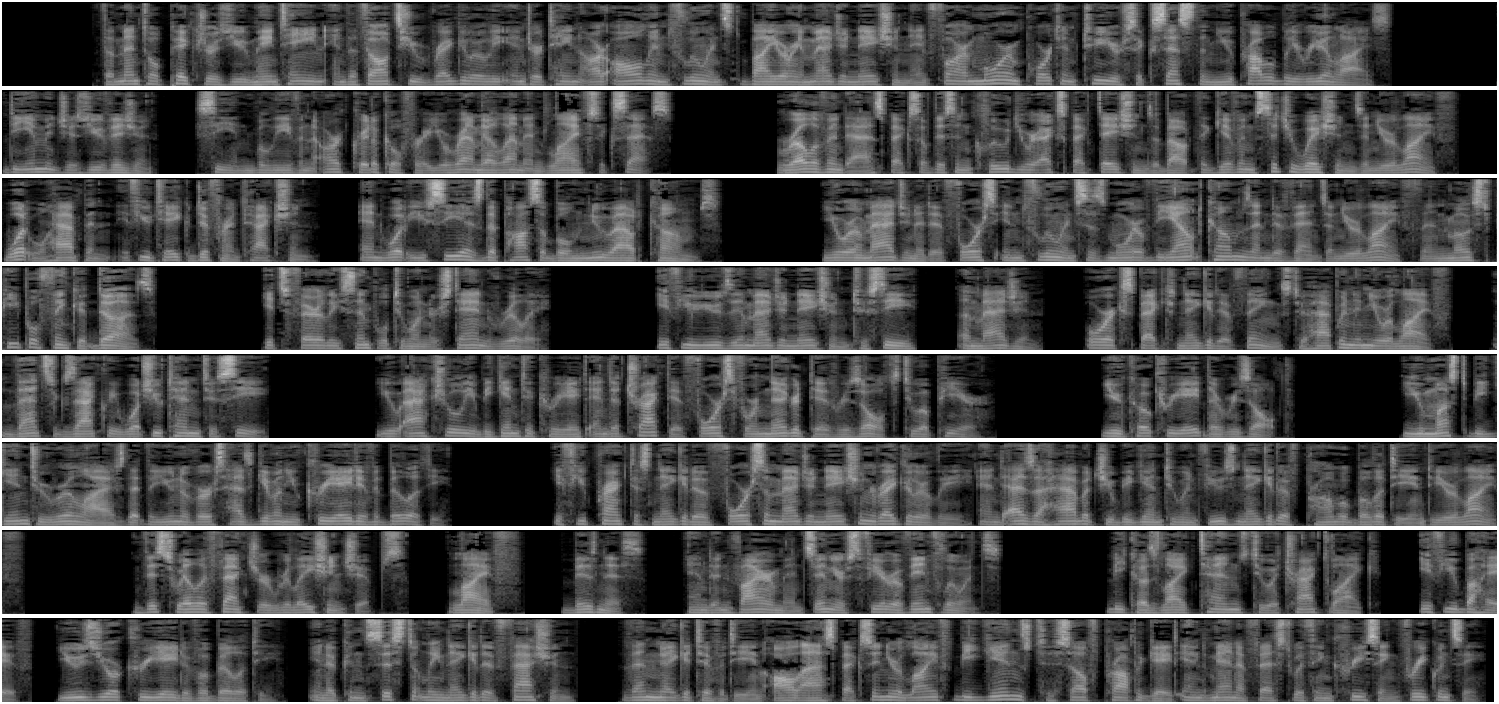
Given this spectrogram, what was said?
The mental pictures you maintain and the thoughts you regularly entertain are all influenced by your imagination and far more important to your success than you probably realize. The images you vision, see and believe in are critical for your MLM and life success. Relevant aspects of this include your expectations about the given situations in your life, what will happen if you take different action, and what you see as the possible new outcomes. Your imaginative force influences more of the outcomes and events in your life than most people think it does. It's fairly simple to understand really. If you use imagination to see, imagine, or expect negative things to happen in your life, that's exactly what you tend to see. You actually begin to create an attractive force for negative results to appear. You co-create the result. You must begin to realize that the universe has given you creative ability. If you practice negative force imagination regularly and as a habit you begin to infuse negative probability into your life. This will affect your relationships, life, business, and environments in your sphere of influence. Because like tends to attract like, if you behave, use your creative ability, in a consistently negative fashion, then negativity in all aspects in your life begins to self-propagate and manifest with increasing frequency.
